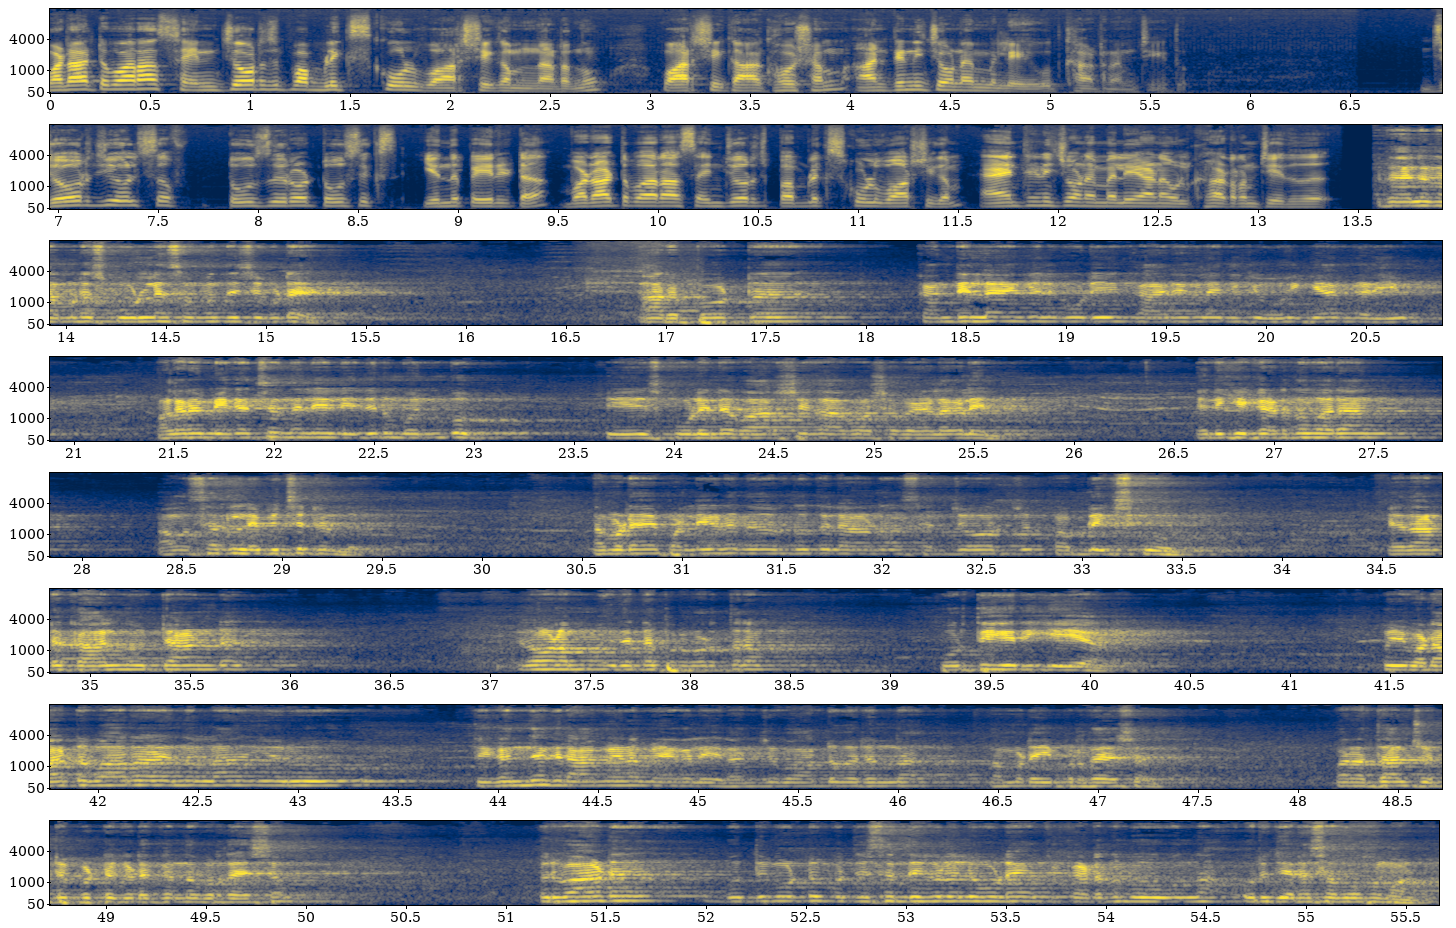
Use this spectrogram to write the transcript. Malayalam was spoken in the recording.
Vadattupara Saint George public school വാർഷികം നടന്നു. വാർഷികാഘോഷം Antony John M L A ഉദ്ഘാടനം ചെയ്തു. Georgiyotsav two zero two six എന്ന് പേരിട്ട് Vadattupara Saint George public school വാർഷികം Antony John M L A ആണ് ഉദ്ഘാടനം ചെയ്തത്. നമ്മുടെ സ്കൂളിനെ സംബന്ധിച്ച് ഇവിടെ ആ റിപ്പോർട്ട് കണ്ടില്ല എങ്കിൽ കൂടിയും കാര്യങ്ങൾ എനിക്ക് ഊഹിക്കാൻ കഴിയും. വളരെ മികച്ച നിലയിൽ ഇതിനു മുൻപും ഈ സ്കൂളിന്റെ വാർഷികാഘോഷ വേളകളിൽ എനിക്ക് കടന്നു വരാൻ അവസരം ലഭിച്ചിട്ടുണ്ട്. നമ്മുടെ പള്ളിയുടെ നേതൃത്വത്തിലാണ് സെന്റ് ജോർജ് പബ്ലിക് സ്കൂൾ. ഏതാണ്ട് കാൽ നൂറ്റാണ്ട് ഇതോളം ഇതിന്റെ പ്രവർത്തനം പൂർത്തീകരിക്കുകയാണ്. ഇപ്പോൾ ഈ വടാട്ടുപാറ എന്നുള്ള ഈ ഒരു തികഞ്ഞ ഗ്രാമീണ മേഖലയിൽ അഞ്ച് വാർഡ് വരുന്ന നമ്മുടെ ഈ പ്രദേശം വനത്താൽ ചുറ്റപ്പെട്ട് കിടക്കുന്ന പ്രദേശം ഒരുപാട് ബുദ്ധിമുട്ടും പ്രതിസന്ധികളിലൂടെ ഒക്കെ കടന്നു പോകുന്ന ഒരു ജനസമൂഹമാണ്.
